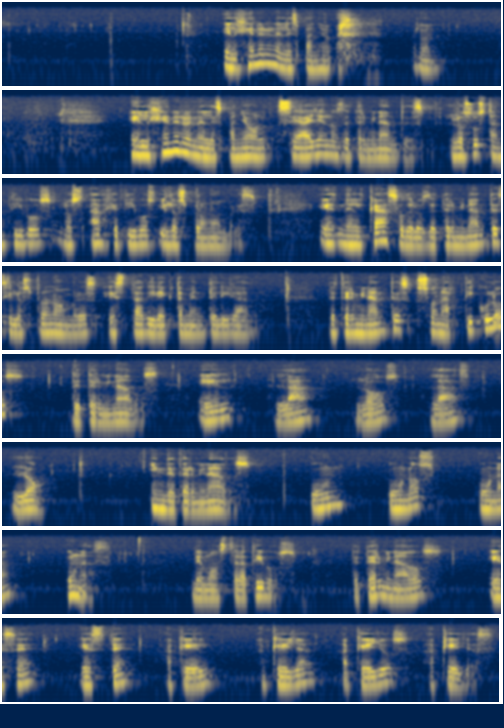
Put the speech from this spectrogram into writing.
El género en el español, perdón. El género en el español se halla en los determinantes, los sustantivos, los adjetivos y los pronombres. En el caso de los determinantes y los pronombres está directamente ligado. Determinantes son artículos determinados. El, la, los, las, lo. Indeterminados. Un, unos, una, unas. Demostrativos. Determinados. Ese, este, aquel, aquella, aquellos, aquellas.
